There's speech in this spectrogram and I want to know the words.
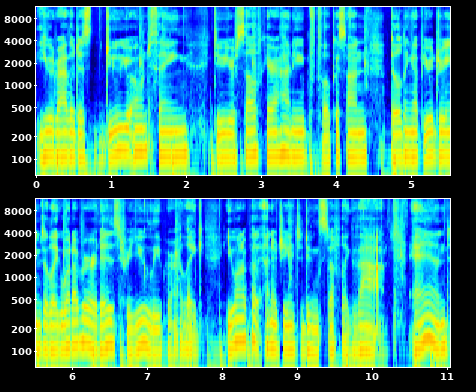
you would rather just do your own thing, do your self care, honey, focus on building up your dreams or like whatever it is for you, Libra. Like you want to put energy into doing stuff like that. And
